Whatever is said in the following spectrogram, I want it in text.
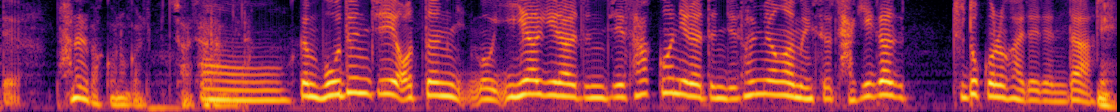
네네네. 판을 바꾸는 걸 잘- 잘합니다. 어, 그럼 뭐든지 어떤 뭐 이야기라든지 사건이라든지 설명함에 있어 서 자기가 주도권을 가져야 된다. 예.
